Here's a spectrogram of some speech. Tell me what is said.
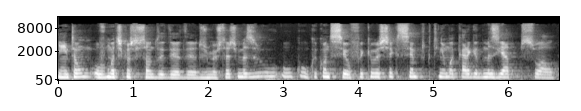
e então houve uma desconstrução de, de, de, dos meus textos, mas o, o, o que aconteceu foi que eu achei que sempre que tinha uma carga demasiado pessoal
